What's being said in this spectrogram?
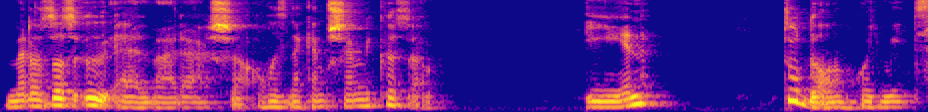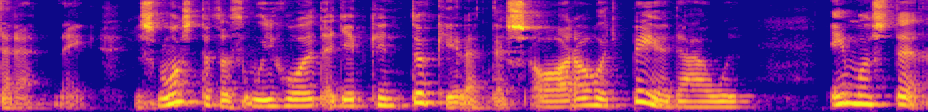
mert az az ő elvárása, ahhoz nekem semmi közöm én tudom, hogy mit szeretnék. És most ez az új hold egyébként tökéletes arra, hogy például én most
